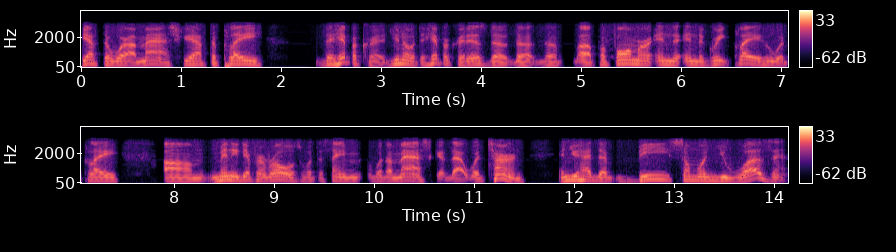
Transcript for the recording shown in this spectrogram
You have to wear a mask. You have to play the hypocrite. You know what the hypocrite is? The the the uh, performer in the in the Greek play who would play um, many different roles with the same with a mask that would turn, and you had to be someone you wasn't.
